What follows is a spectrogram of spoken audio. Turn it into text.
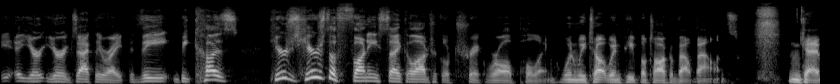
you're you're exactly right. The because here's here's the funny psychological trick we're all pulling when we talk when people talk about balance. Okay.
